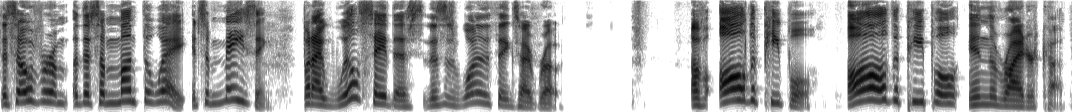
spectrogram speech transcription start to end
that's over a, that's a month away. It's amazing. But I will say this, this is one of the things I wrote. Of all the people, all the people in the Ryder Cup,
